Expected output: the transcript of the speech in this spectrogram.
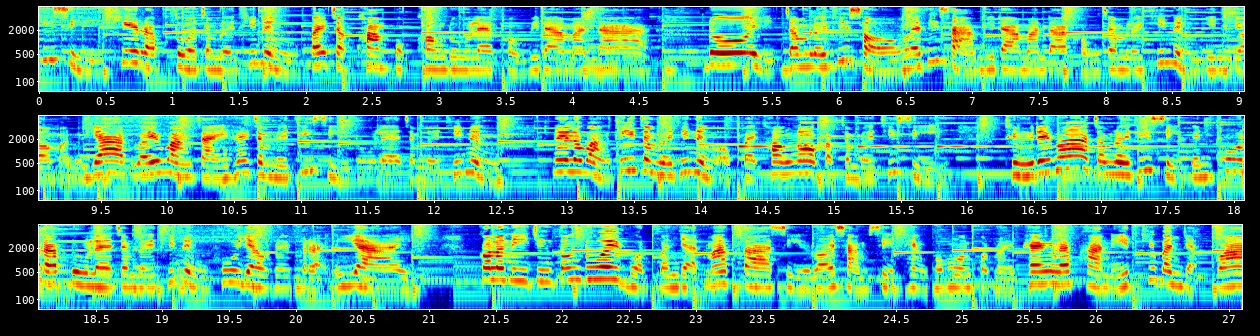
ที่ 4 ที่รับตัวจำเลยที่ 1 ไปจากความปกครองดูแลของบิดามารดา โดยจำเลยที่ 2 และที่ 3 บิดามารดาของจำเลยที่ 1 ยินยอมอนุญาตไว้วางใจให้จำเลยที่ 4 ดูแลจำเลยที่ 1 ในระหว่างที่จำเลยที่ 1 ออกไปข้างนอกกับจำเลยที่ 4 ถือได้ว่าจำเลยที่ 4 เป็นผู้รับดูแลจำเลยที่ 1 ผู้เยาว์โดยประนิยาย กรณีจึงต้องด้วยบทบัญญัติมาตรา 430 แห่งประมวลกฎหมายแพ่งและพาณิชย์ที่บัญญัติว่า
